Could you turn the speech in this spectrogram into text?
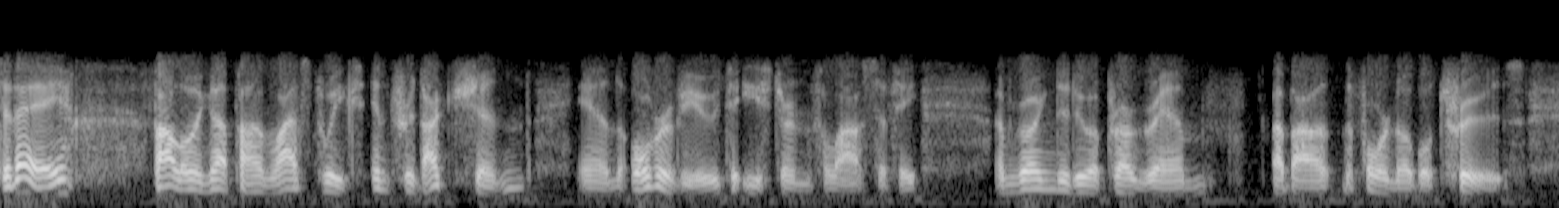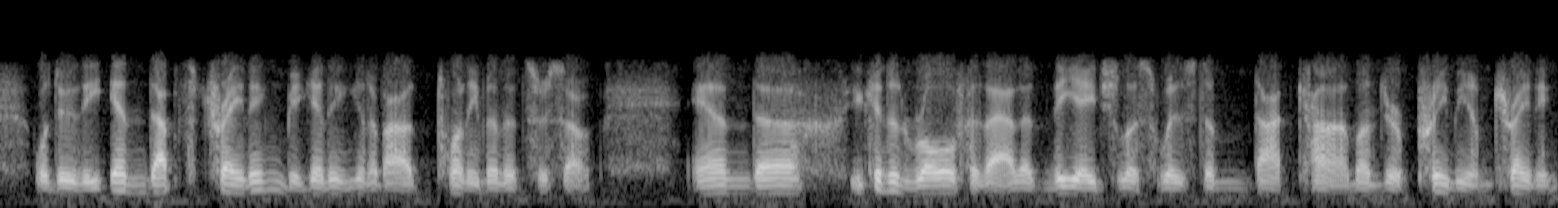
Today, following up on last week's introduction and overview to Eastern philosophy, I'm going to do a program about the Four Noble Truths. We'll do the in depth training beginning in about 20 minutes or so. And uh, you can enroll for that at theagelesswisdom.com under premium training.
